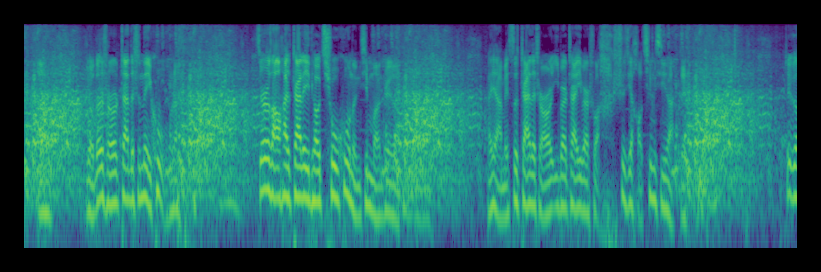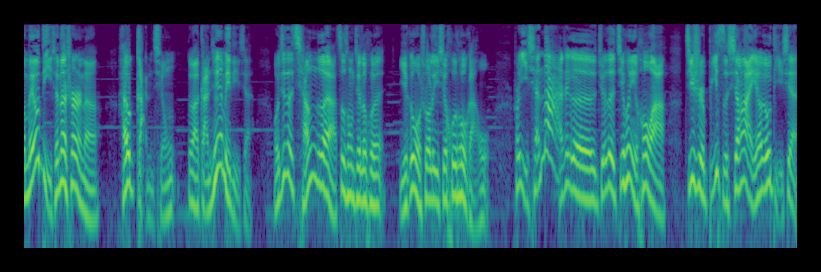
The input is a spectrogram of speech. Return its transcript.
啊、有的时候摘的是内裤。是？今儿早上还摘了一条秋裤呢，你信吗？这个，哎呀，每次摘的时候一边摘一边说啊，世界好清新啊。对，这个没有底线的事儿呢，还有感情，对吧？感情也没底线。我记得强哥呀，自从结了婚，也跟我说了一些婚后感悟。说以前呢，这个觉得结婚以后啊，即使彼此相爱，也要有底线。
